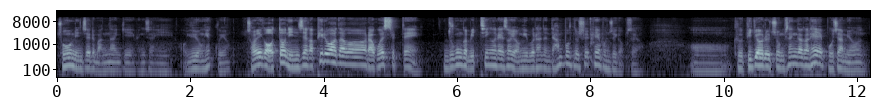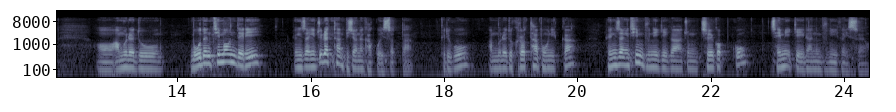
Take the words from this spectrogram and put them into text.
좋은 인재를 만나기에 굉장히 어, 유용했고요. 저희가 어떤 인재가 필요하다고 했을 때 누군가 미팅을 해서 영입을 하는데 한 번도 실패해 본 적이 없어요. 어, 그 비결을 좀 생각을 해 보자면 어, 아무래도 모든 팀원들이 굉장히 뚜렷한 비전을 갖고 있었다. 그리고 아무래도 그렇다 보니까 굉장히 팀 분위기가 좀 즐겁고 재미있게 일하는 분위기가 있어요.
